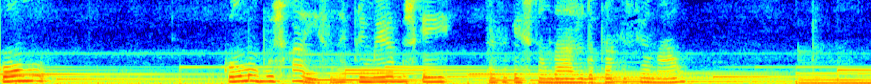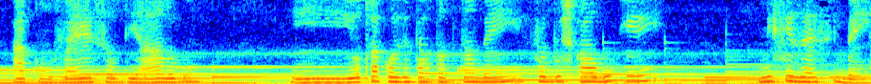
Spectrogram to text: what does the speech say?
Como como buscar isso, né? Primeiro eu busquei essa questão da ajuda profissional, a conversa, o diálogo. E outra coisa importante também foi buscar algo que me fizesse bem.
